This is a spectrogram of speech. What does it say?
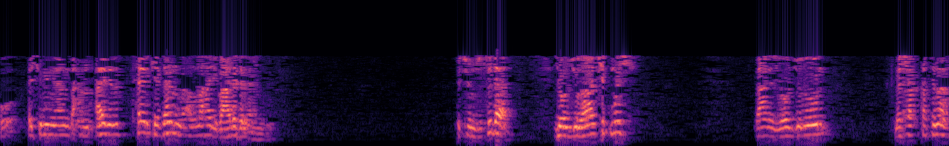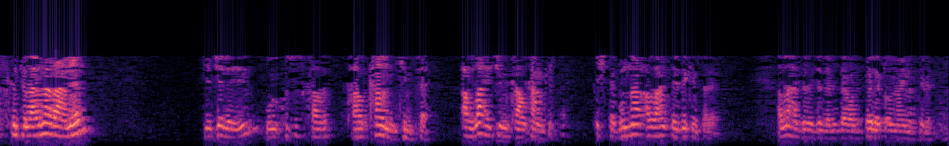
o eşinin yanından ayrılıp terk eden ve Allah'a ibadet eden Üçüncüsü de yolculuğa çıkmış. Yani yolculuğun meşakkatine, sıkıntılarına rağmen geceleyin uykusuz kalkan kimse. Allah için kalkan kimse. İşte bunlar Allah'ın sevdiği kimseler. Allah Azze ve Celle bize öyle olmayı nasip etsin.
